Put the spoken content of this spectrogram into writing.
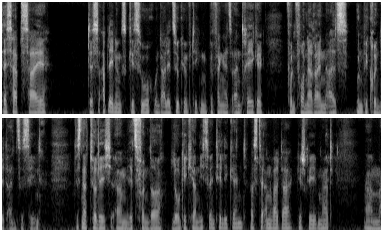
deshalb sei das Ablehnungsgesuch und alle zukünftigen Befangenheitsanträge von vornherein als unbegründet anzusehen. Das ist natürlich ähm, jetzt von der Logik her nicht so intelligent, was der Anwalt da geschrieben hat. Ähm,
